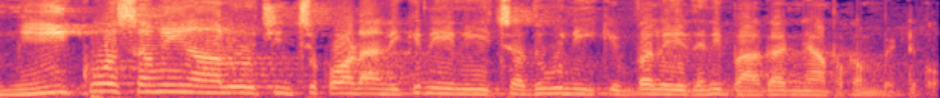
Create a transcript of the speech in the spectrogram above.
నీకోసమే ఆలోచించుకోవడానికి నేను ఈ చదువు నీకు ఇవ్వలేదని బాగా జ్ఞాపకం పెట్టుకో.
